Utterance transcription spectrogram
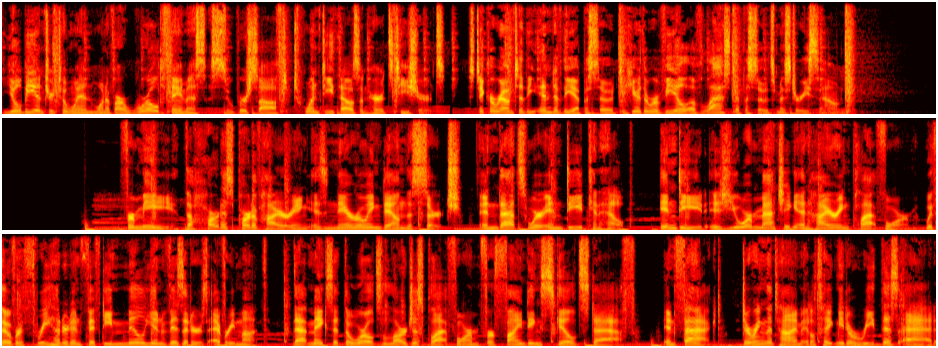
you'll be entered to win one of our world famous super soft 20,000 Hertz t shirts. Stick around to the end of the episode to hear the reveal of last episode's mystery sound. For me, the hardest part of hiring is narrowing down the search, and that's where Indeed can help. Indeed is your matching and hiring platform with over 350 million visitors every month. That makes it the world's largest platform for finding skilled staff. In fact, during the time it'll take me to read this ad,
